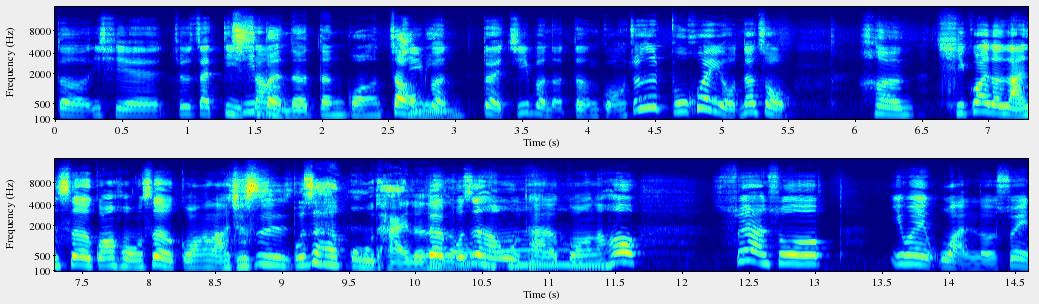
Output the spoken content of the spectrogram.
的一些，就是在地上基本的灯光照明，基本对基本的灯光，就是不会有那种很奇怪的蓝色光、红色光啦，就是 不是很舞台的那种，对，不是很舞台的光。嗯、然后虽然说因为晚了，所以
